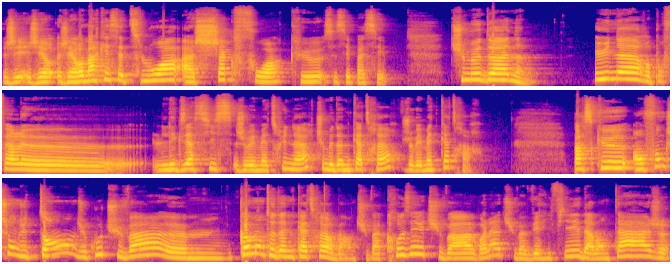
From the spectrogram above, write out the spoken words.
j'ai remarqué cette loi à chaque fois que ça s'est passé. Tu me donnes une heure pour faire l'exercice, je vais mettre une heure. Tu me donnes quatre heures, je vais mettre quatre heures. Parce que en fonction du temps, du coup, tu vas, euh, comme on te donne quatre heures, ben tu vas creuser, tu vas, voilà, tu vas vérifier davantage.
